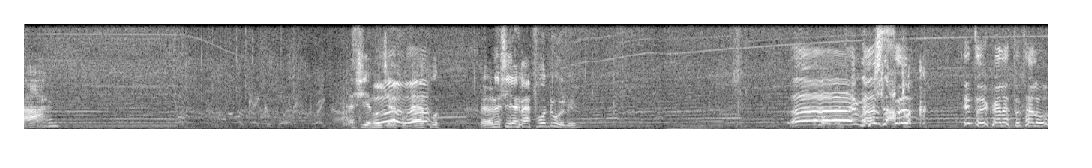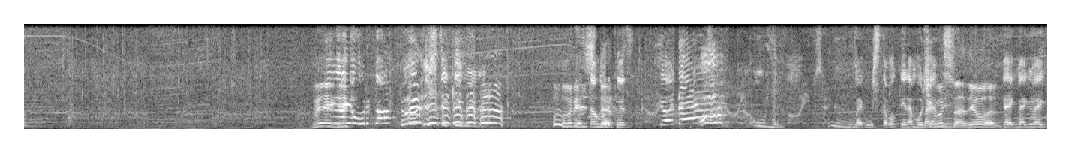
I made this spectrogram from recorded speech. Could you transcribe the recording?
Ah. Pass. Esélye nincs elfog... elfog... Olyan esélye megfordulni? Áj, Nem is látlak. Itt vagyok melletted, hello! Végig! Jaj, a hurka! Úristen, Jött Úristen! hurka. Jaj, ne! Megúsztam, oké, nem. Megúsztad? Jó volt? Meg, meg, meg.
